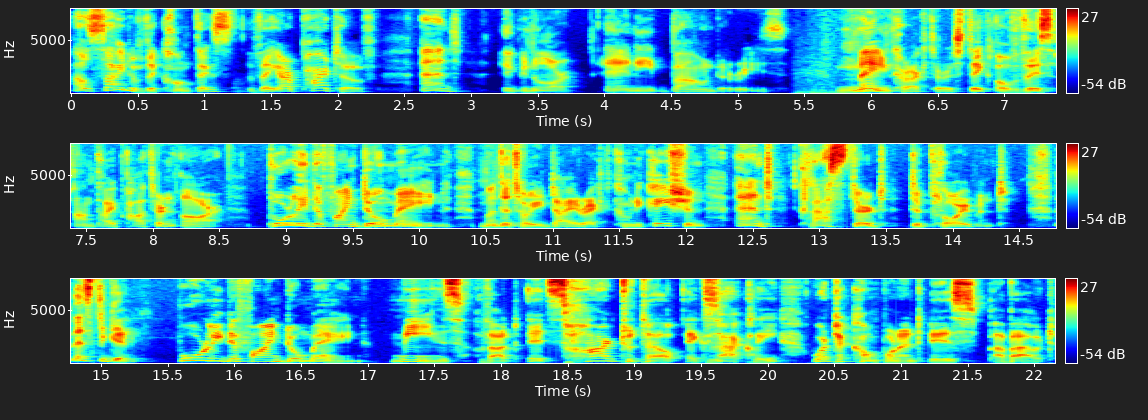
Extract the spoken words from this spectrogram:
outside of the context they are part of, and ignore any boundaries. Main characteristic of this anti-pattern are poorly defined domain, mandatory direct communication, and clustered deployment. Let's begin. Poorly defined domain means that it's hard to tell exactly what the component is about.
